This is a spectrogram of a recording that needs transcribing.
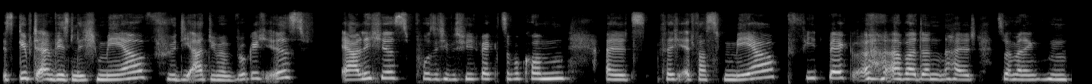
es gibt ein wesentlich mehr für die Art, wie man wirklich ist, ehrliches, positives Feedback zu bekommen, als vielleicht etwas mehr Feedback, aber dann halt so, man denkt, hm,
